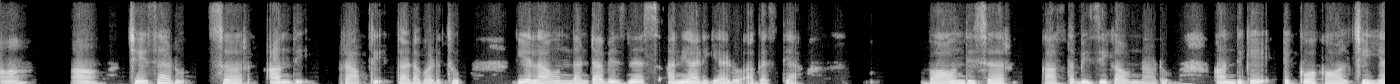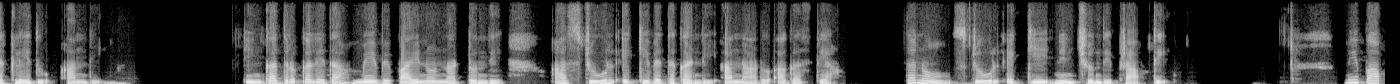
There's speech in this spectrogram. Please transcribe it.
ఆ ఆ చేశాడు సార్ అంది ప్రాప్తి తడబడుతూ. ఎలా ఉందంట బిజినెస్? అని అడిగాడు అగస్త్య. బాగుంది సార్ కాస్త బిజీగా ఉన్నాడు అందుకే ఎక్కువ కాల్ చేయట్లేదు అంది. ఇంకా దొరకలేదా? మేబీ పైన ఉన్నట్టుంది ఆ స్టూల్ ఎక్కి వెతకండి అన్నాడు అగస్త్య. తను స్టూల్ ఎక్కి నించుంది ప్రాప్తి. మీ పాప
